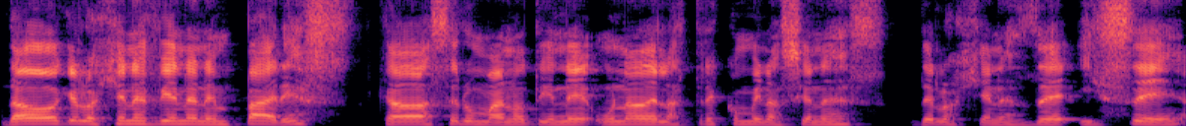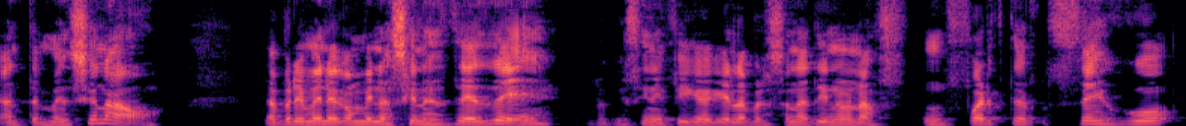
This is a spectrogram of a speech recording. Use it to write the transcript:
Dado que los genes vienen en pares, cada ser humano tiene una de las tres combinaciones de los genes D y C antes mencionados. La primera combinación es DD, lo que significa que la persona tiene un fuerte sesgo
